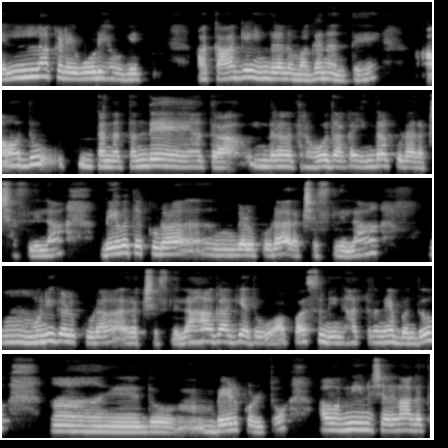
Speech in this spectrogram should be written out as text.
ಎಲ್ಲಾ ಕಡೆ ಓಡಿ ಹೋಗಿ ಆ ಕಾಗೆ ಇಂದ್ರನ ಮಗನಂತೆ, ಅದು ತನ್ನ ತಂದೆ ಹತ್ರ, ಇಂದ್ರನ ಹತ್ರ ಹೋದಾಗ ಇಂದ್ರ ಕೂಡ ರಕ್ಷಿಸ್ಲಿಲ್ಲ, ದೇವತೆ ಕೂಡ, ಗಳು ಕೂಡ ರಕ್ಷಿಸ್ಲಿಲ್ಲ ಮುನಿಗಳು ಕೂಡ ರಕ್ಷಿಸ್ಲಿಲ್ಲ. ಹಾಗಾಗಿ ಅದು ವಾಪಸ್ ನಿನ್ ಹತ್ರನೇ ಬಂದು ಇದು ಬೇಡ್ಕೊಳ್ತು. ಅವಾಗ ನೀನು ಶರಣಾಗತ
